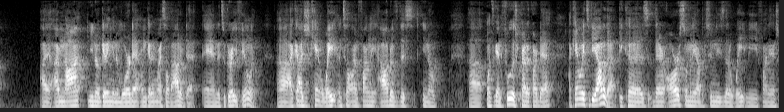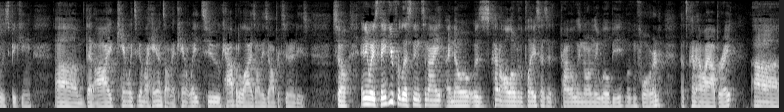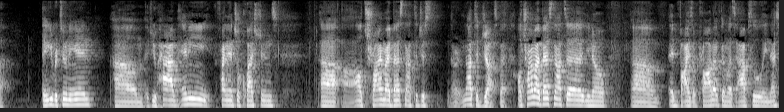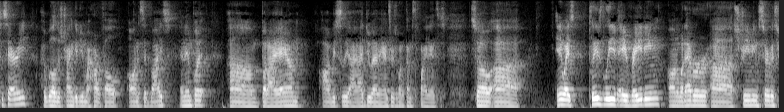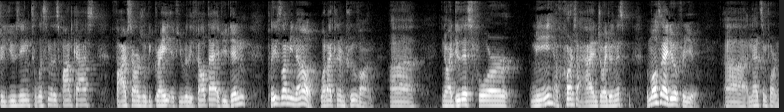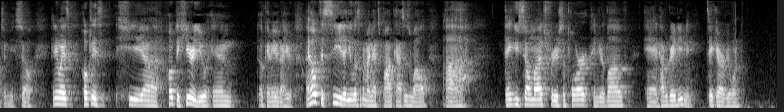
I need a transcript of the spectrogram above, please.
I I'm not you know getting into more debt. I'm getting myself out of debt, and it's a great feeling. Uh, I I just can't wait until I'm finally out of this. You know, uh, once again, foolish credit card debt. I can't wait to be out of that because there are so many opportunities that await me financially speaking um, that I can't wait to get my hands on. I can't wait to capitalize on these opportunities. So, anyways, thank you for listening tonight. I know it was kind of all over the place as it probably normally will be moving forward. That's kind of how I operate. Uh, thank you for tuning in. Um, if you have any financial questions, uh, I'll try my best not to just, or not to just, but I'll try my best not to, you know, um, advise a product unless absolutely necessary. I will just try and give you my heartfelt, honest advice and input. Um, but I am obviously I, I do have answers when it comes to finances. So, uh, anyways, please leave a rating on whatever uh, streaming service you're using to listen to this podcast. Five stars would be great if you really felt that. If you didn't, please let me know what I can improve on. Uh, you know, I do this for me, of course. I, I enjoy doing this, but mostly I do it for you, uh, and that's important to me. So, anyways, hope to he uh, hope to hear you and okay maybe not hear i hope to see that you listen to my next podcast as well uh, thank you so much for your support and your love and have a great evening. Take care everyone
